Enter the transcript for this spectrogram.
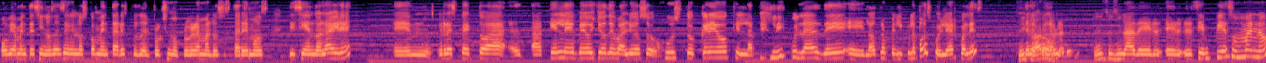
obviamente si nos hacen en los comentarios, pues el próximo programa los estaremos diciendo al aire. Em, respecto a, a, qué le veo yo de valioso, justo creo que la película de eh, la otra película, ¿puedo spoilear cuál es? Sí, claro. La del el, Cien Pies Humano.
